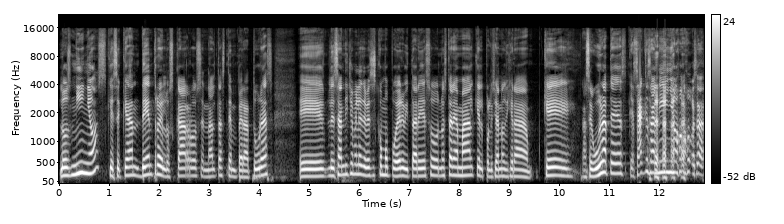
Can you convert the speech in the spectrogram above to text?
los niños que se quedan dentro de los carros en altas temperaturas. Eh, les han dicho miles de veces cómo poder evitar eso. No estaría mal que el policía nos dijera que asegúrate, que saques al niño. o sea,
